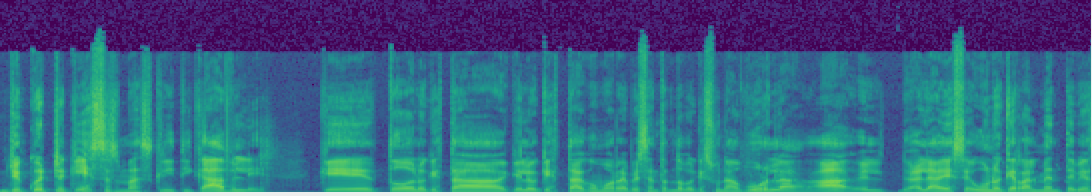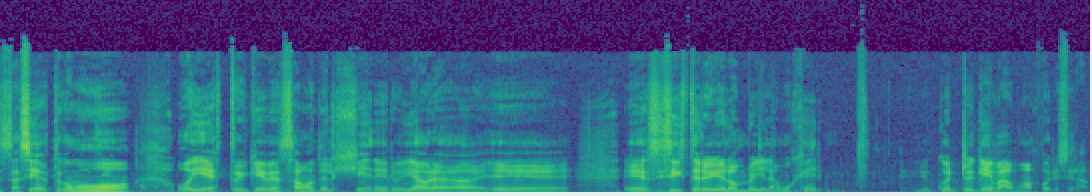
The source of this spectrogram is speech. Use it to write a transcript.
Yo encuentro que eso es más criticable que todo lo que está que lo que está como representando porque es una burla a, el, a la S1 que realmente piensa así. Esto como oye esto qué pensamos del género y ahora eh, existe hoy el hombre y la mujer encuentro que vamos por ese lado.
